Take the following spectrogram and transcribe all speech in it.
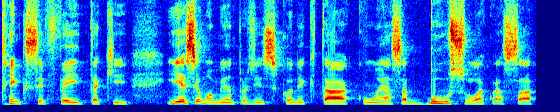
tem que ser feita aqui. E esse é o momento para a gente se conectar com essa bússola, com essa,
